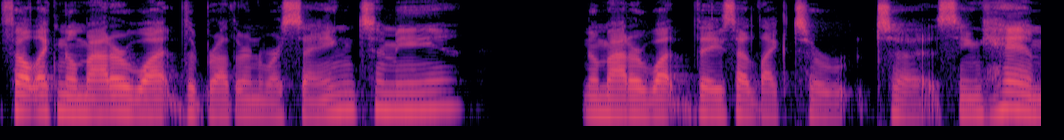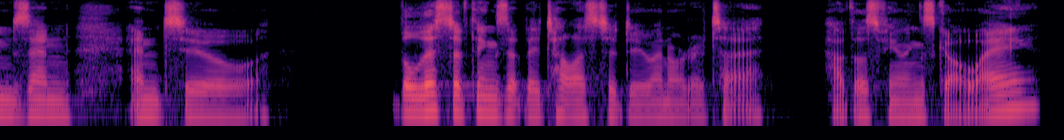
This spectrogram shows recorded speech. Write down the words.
felt like no matter what the brethren were saying to me, no matter what they said, like to to sing hymns and and to the list of things that they tell us to do in order to have those feelings go away,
